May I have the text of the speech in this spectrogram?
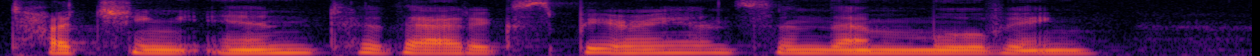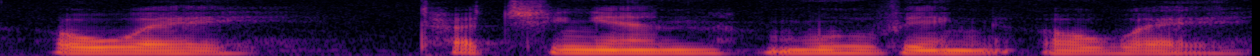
touching into that experience and then moving away, touching in, moving away.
